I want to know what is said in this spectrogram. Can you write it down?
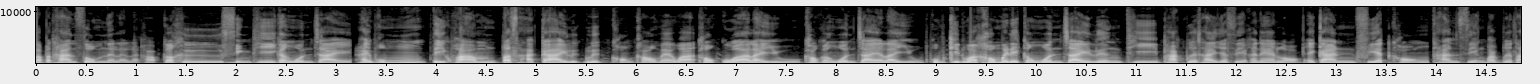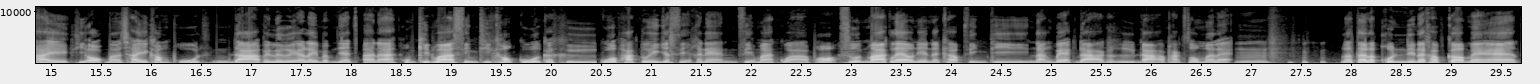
รับประทานส้มนั่แหละนะครับ ก็คือสิ่งที่กังวลใจ ให้ผมตีความภาษากายลึกๆของเขาแม้ว่าเขากลัวอะไรอยู่ เขากังวลใจอะไรอยู่ ผมคิดว่าเขาไม่ได้กังวลใจเรื่องที่พรรคเพื่อไทยจะเสียคะแนนหรอกไอการเฟียสของฐานเสียงพรรคเพื่อไทยที่ออกมาใช้คำพูดด่าไปเลยอะไรแบบเนี้ยอะนะผมคิดว่าสิ่งที่เขากลัวก็คือกลัวพรรคตัวเองจะเสียคะแนนเสียมากกว่า เพราะส่วนมากแล้วเนี่ยนะครับสิ่งที่นางแบกด่าก็คือด่าพรรคส้มมาแหละอื แล้วแต่ละคนนี่นะครับก็แหม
